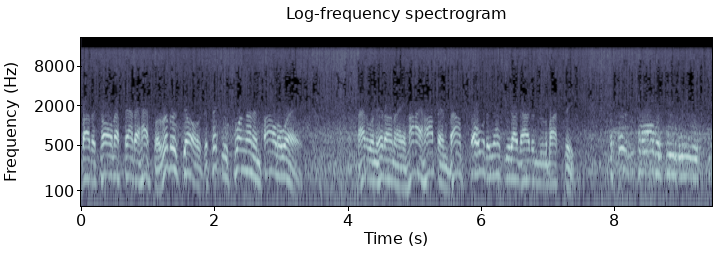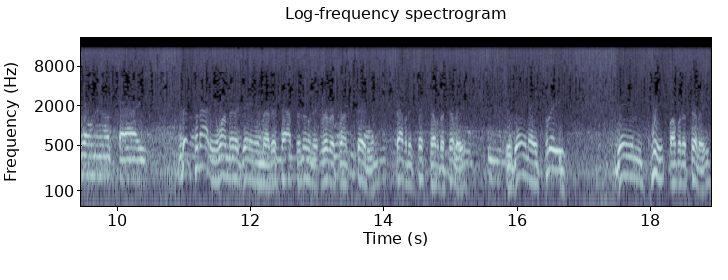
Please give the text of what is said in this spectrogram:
by the tall left-hander Hassler. Rivers goes. The pitch is swung on and fouled away. That one hit on a high hop and bounced over the Yankee dugout into the box seat. The first ball this evening was thrown out by Cincinnati won their game uh, this afternoon at Riverfront Stadium, 76 over the Phillies, to gain a three-game sweep over the Phillies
